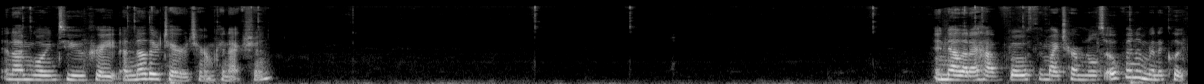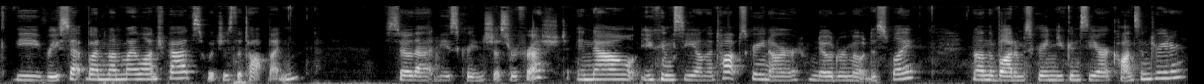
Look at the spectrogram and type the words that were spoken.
And I'm going to create another TeraTerm connection. And now that I have both of my terminals open, I'm going to click the reset button on my launch pads, which is the top button, so that these screens just refreshed. And now you can see on the top screen our node remote display. And on the bottom screen you can see our concentrator.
